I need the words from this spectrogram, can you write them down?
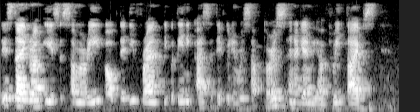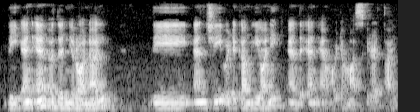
This diagram is a summary of the different nicotinic acetylcholine receptors. And again, we have three types, the NN or the neuronal, the NG or the ganglionic, and the NM or the muscular type.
